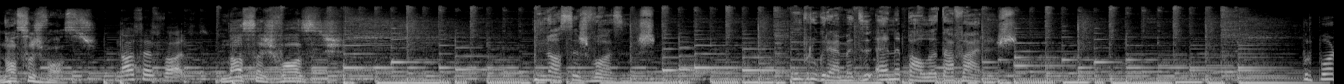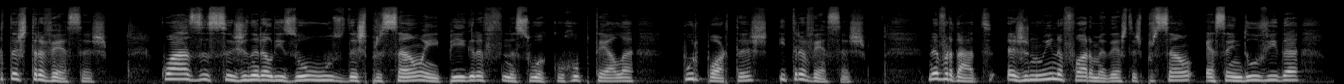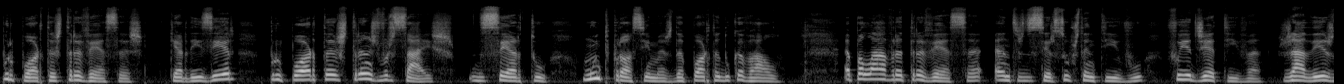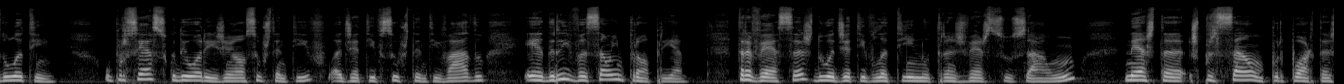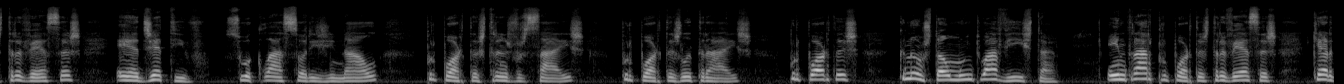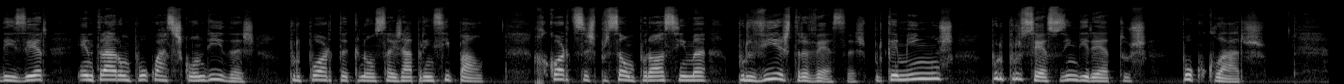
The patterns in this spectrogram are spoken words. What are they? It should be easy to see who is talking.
Speaker 1: Nossas vozes.
Speaker 2: Nossas vozes.
Speaker 1: Nossas vozes.
Speaker 3: Nossas vozes. Um programa de Ana Paula Tavares.
Speaker 4: Por portas travessas. Quase se generalizou o uso da expressão em epígrafe na sua corruptela por portas e travessas. Na verdade, a genuína forma desta expressão é sem dúvida por portas travessas, quer dizer, por portas transversais, de certo, muito próximas da porta do cavalo. A palavra travessa, antes de ser substantivo, foi adjetiva, já desde o latim. O processo que deu origem ao substantivo, adjetivo substantivado, é a derivação imprópria. Travessas, do adjetivo latino transversus a1, nesta expressão por portas travessas, é adjetivo, sua classe original, por portas transversais, por portas laterais, por portas que não estão muito à vista. Entrar por portas travessas quer dizer entrar um pouco às escondidas, por porta que não seja a principal. Recorde-se a expressão próxima por vias travessas, por caminhos, por processos indiretos, pouco claros.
